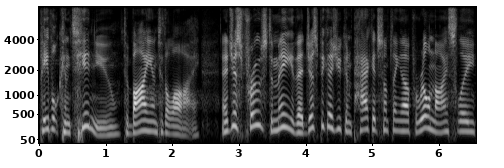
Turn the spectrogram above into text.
people continue to buy into the lie. And it just proves to me that just because you can package something up real nicely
